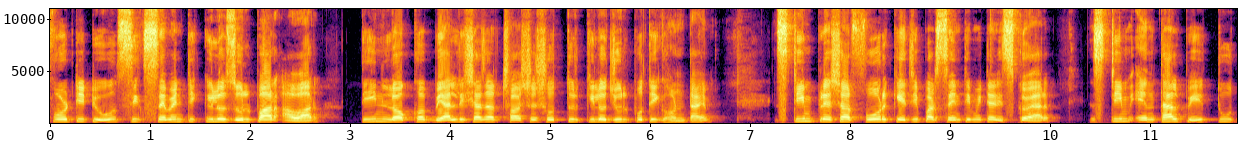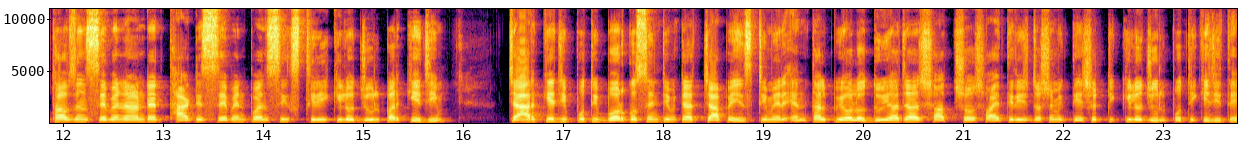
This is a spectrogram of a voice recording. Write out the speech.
forty two six seventy kilo joule per hour তিন লক্ষ বিয়াল্লিশ হাজার ছয়শো সত্তর কিলো জুল প্রতি ঘন্টায়। Steam pressure four kg per centimetre square steam enthalpy two thousand seven hundred thirty seven point six three kilo joule per kg চার কেজি প্রতি বর্গ সেন্টিমিটার চাপে স্টিমের এনথালপি হলো দুই হাজার সাতশো সাঁত্রিশ দশমিক তেষট্টি কিলো জুল প্রতি কেজিতে।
